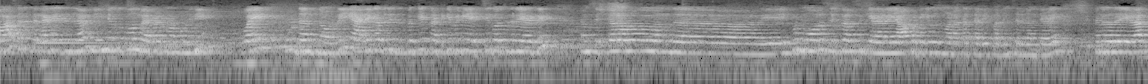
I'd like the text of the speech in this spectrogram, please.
ವಾಸನೆ ತಲೆಯಾಗ ಇದ್ದಿಲ್ಲ ನಿನ್ನೆ ಕುತ್ಕೊಂಡ್ ವ್ಯಾಪಾರ ಮಾಡ್ಕೊಂಡಿನಿ. ವೈಟ್ ಫುಡ್ ಅಂತ ನೋಡ್ರಿ. ಯಾರಿಗಾದ್ರೂ ಇದ್ರ ಬಗ್ಗೆ ಕಟ್ಟಿಗೆ ಬಗ್ಗೆ ಹೆಚ್ಚಿಗೆ ಗೊತ್ತಿದ್ರೆ ಹೇಳ್ರಿ. ನಮ್ಮ ಸಿಸ್ಟರ್ ಅವರು ಒಂದು ಇಬ್ರು ಮೂರು ಸಿಸ್ಟರ್ಸ್ ಕೇಳ್ಯಾರ ಯಾವ ಕಟ್ಟಿಗೆ ಯೂಸ್ ಮಾಡಕತ್ತಾರಿ ಪದಂಚರಿಗೆ ಅಂತೇಳಿ ನನಗೆ ಅದು ಹೇಳಕ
